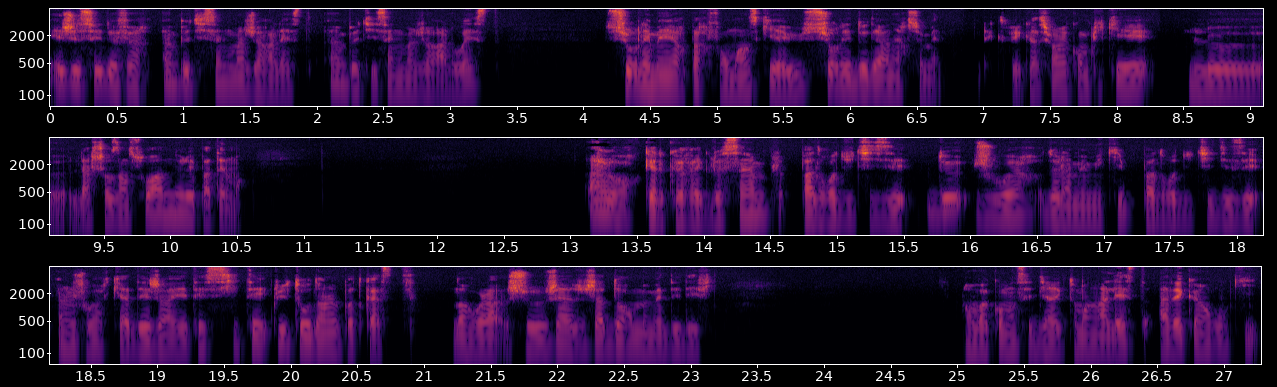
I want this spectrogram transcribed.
et j'essaie de faire un petit 5 majeur à l'est, un petit 5 majeur à l'ouest sur les meilleures performances qu'il y a eu sur les deux dernières semaines. L'explication est compliquée, la chose en soi ne l'est pas tellement. Alors, quelques règles simples, pas droit d'utiliser deux joueurs de la même équipe, pas droit d'utiliser un joueur qui a déjà été cité plus tôt dans le podcast. Donc voilà, j'adore me mettre des défis. On va commencer directement à l'Est avec un rookie.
